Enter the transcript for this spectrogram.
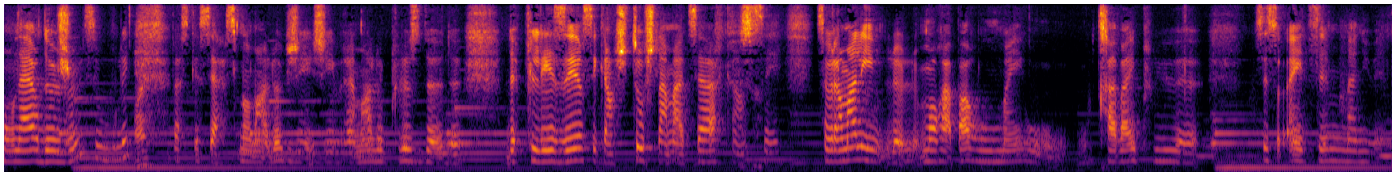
mon aire de jeu, si vous voulez, Ouais. parce que c'est à ce moment-là que j'ai j'ai vraiment le plus de, de, de plaisir, c'est quand je touche la matière, quand c'est c'est vraiment les, le, le- mon rapport aux mains, au, au travail plus, euh, c'est ça, intime, manuel.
